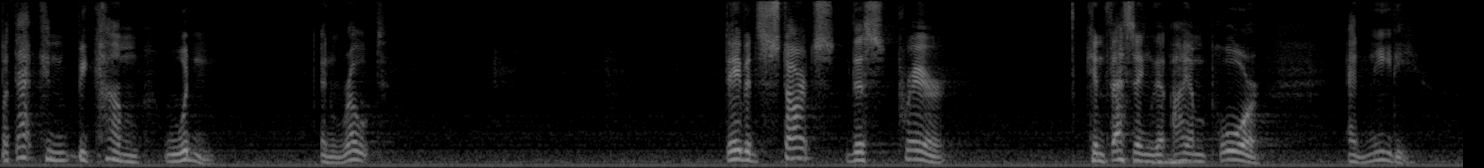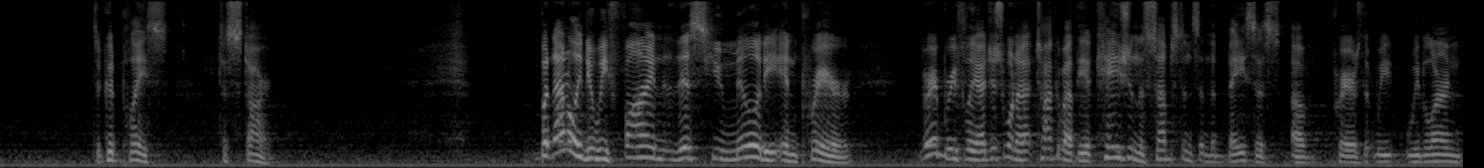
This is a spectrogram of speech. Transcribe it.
But that can become wooden and rote. David starts this prayer confessing that I am poor and needy. It's a good place to start. But not only do we find this humility in prayer, very briefly, I just want to talk about the occasion, the substance, and the basis of prayers that we, we learn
